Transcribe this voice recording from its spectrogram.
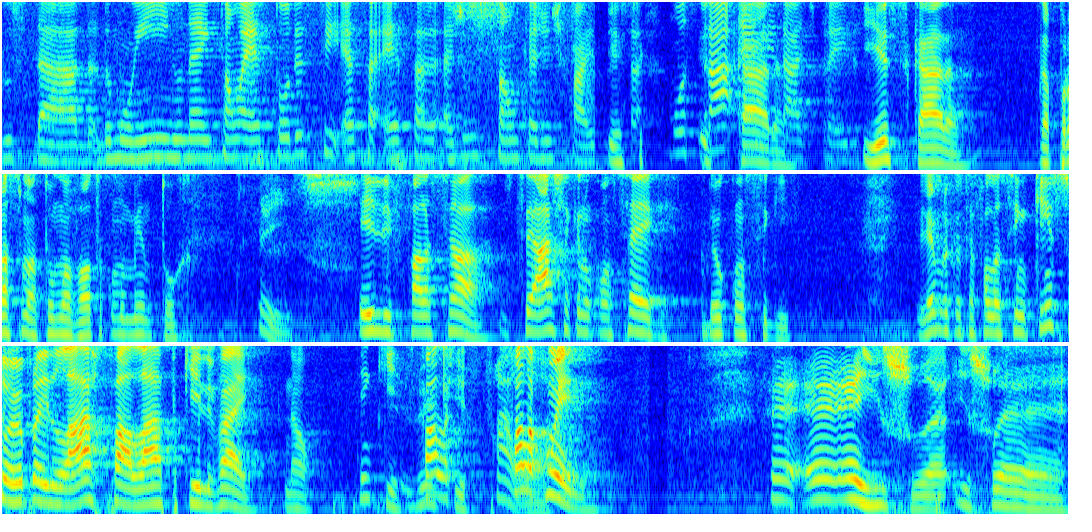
dos, da, da- do moinho, né? Então, é toda esse, essa, essa junção que a gente faz. Esse- pra mostrar esse a cara- realidade para eles. E esse cara, da próxima turma, volta como mentor. É isso. Ele fala assim: ó, você acha que não consegue? Eu consegui. Lembra que você falou assim: quem sou eu para ir lá falar porque ele vai? Não. Vem aqui, Vem fala, aqui, fala. fala com ele. É, é, é isso. é- isso é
